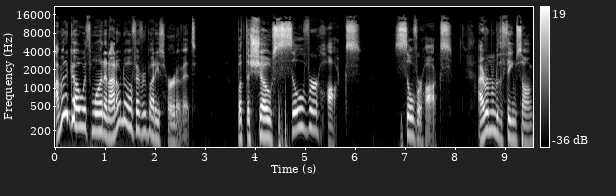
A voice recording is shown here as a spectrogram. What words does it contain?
I'm going to go with one, and I don't know if everybody's heard of it, but the show Silverhawks. Silverhawks. I remember the theme song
